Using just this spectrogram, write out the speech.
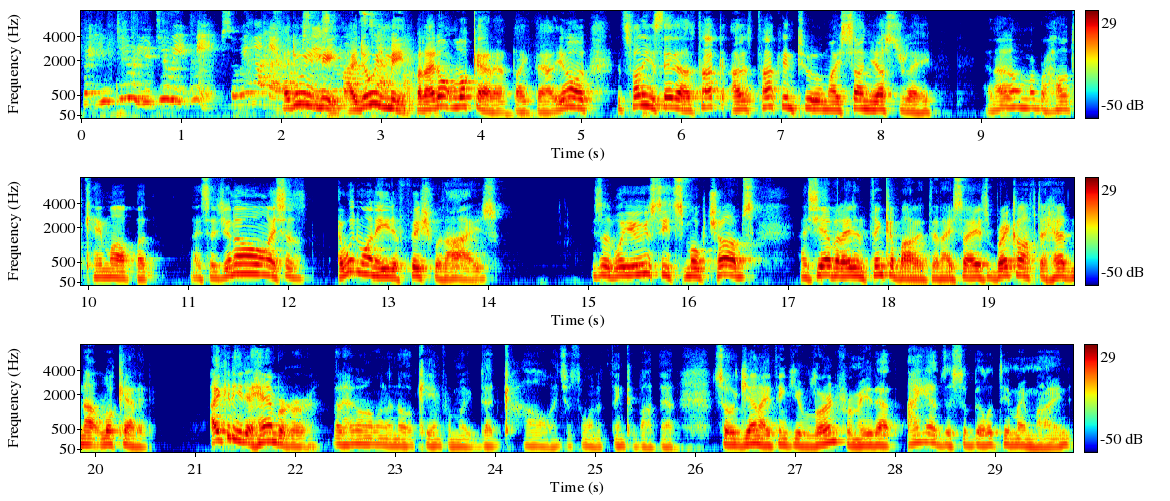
But you do, you do eat meat. So we had that. I do eat meat. I do eat time. meat, but I don't look at it like that. You know, it's funny you say that. I was talking. I was talking to my son yesterday, and I don't remember how it came up, but I said, you know, I said I wouldn't want to eat a fish with eyes. He said, well, you used to eat smoked chubs. I said, yeah, but I didn't think about it. And I said, it's break off the head, not look at it. I could eat a hamburger, but I don't want to know it came from a dead cow. I just don't want to think about that. So again, I think you've learned from me that I have this ability in my mind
